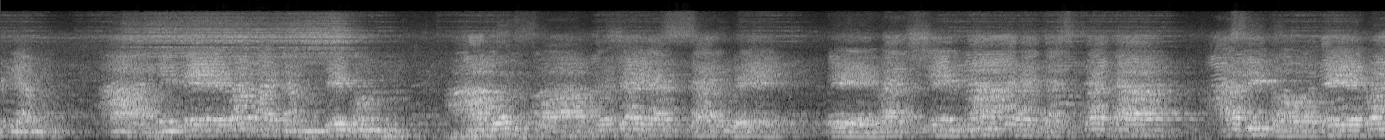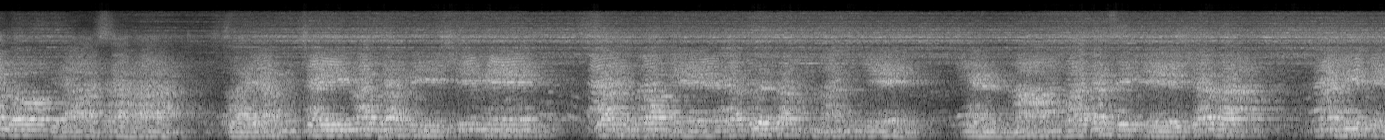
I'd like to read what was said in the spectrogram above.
दिव्यम् आदिदेवपदं विभुम् अभुत्वा ऋषयः सर्वे देवर्षिन्नारदस्तथा असितो देवलो व्यासः स्वयं चैव भविष्यमे सर्वमेतकृतं मन्ये यन्मां वदति केशव न हि ते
